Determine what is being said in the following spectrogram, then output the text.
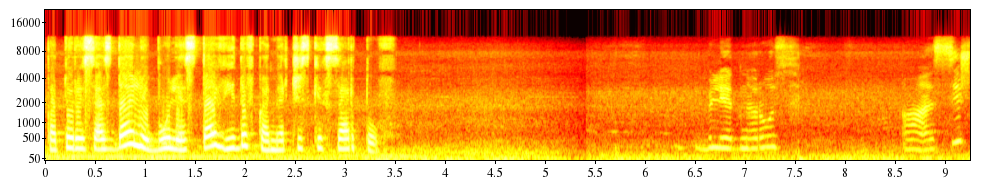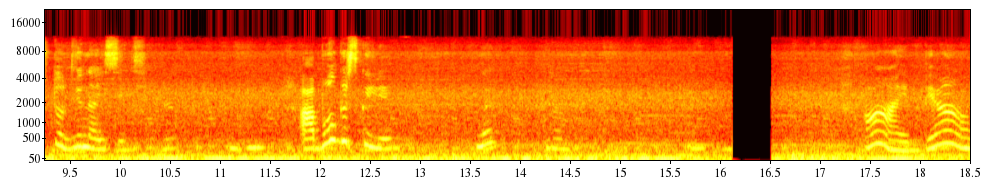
которые создали более 100 видов коммерческих сортов. Бледно-рось. А, си что 12? А болгарський ли? Да? Ай, бял.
